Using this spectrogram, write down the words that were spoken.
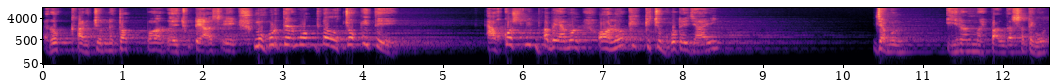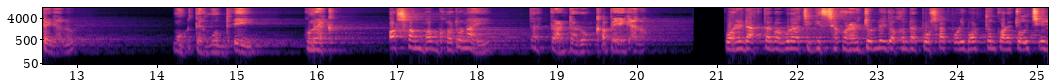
রক্ষার জন্য তৎপর হয়ে ছুটে আসে। মুহূর্তের মধ্যেও চকিতে আকস্মিকভাবে এমন অলৌকিক কিছু ঘটে যায়, যেমন হিরণময় পালদার সাথে ঘটে গেল। মুহূর্তের মধ্যেই কোনো এক অসম্ভব ঘটনায় তার প্রাণটা রক্ষা পেয়ে গেল। পরে ডাক্তারবাবুরা চিকিৎসা করার জন্য যখন তার পোশাক পরিবর্তন করা চলছিল,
